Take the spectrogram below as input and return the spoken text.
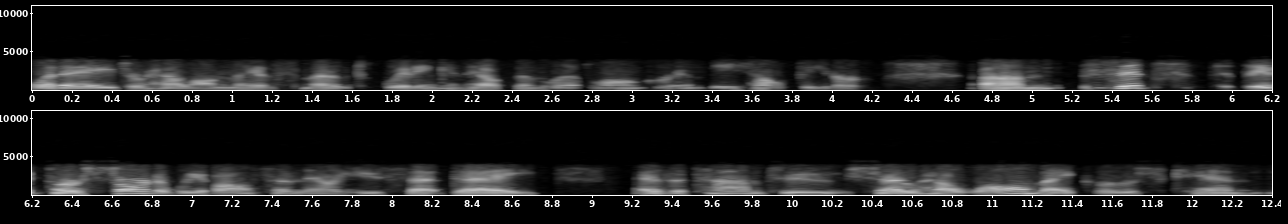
what age or how long they have smoked, quitting can help them live longer and be healthier. Um, since it first started, we have also now used that day as a time to show how lawmakers can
